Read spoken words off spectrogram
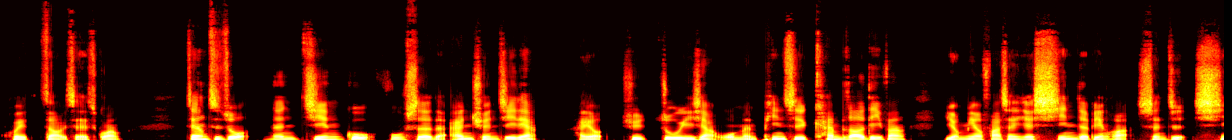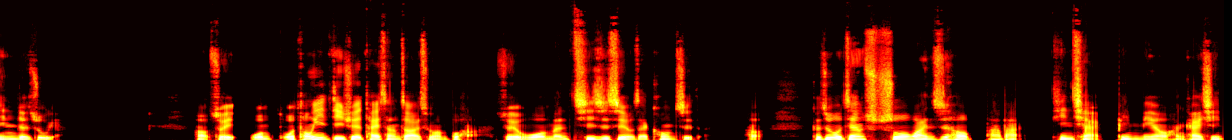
会照一次 X 光。这样子做能兼顾辐射的安全剂量，还有去注意一下我们平时看不到的地方有没有发生一些新的变化，甚至新的蛀牙。好，所以我我同意，的确太常照 X 光不好，所以我们其实是有在控制的。好，可是我这样说完之后，爸爸听起来并没有很开心，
